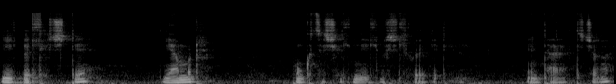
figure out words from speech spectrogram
нийлбэрлэгчтэй ямар функц ашиглан нийлбэрчлэх вэ гэдэг нь энд харагдаж байгаа.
